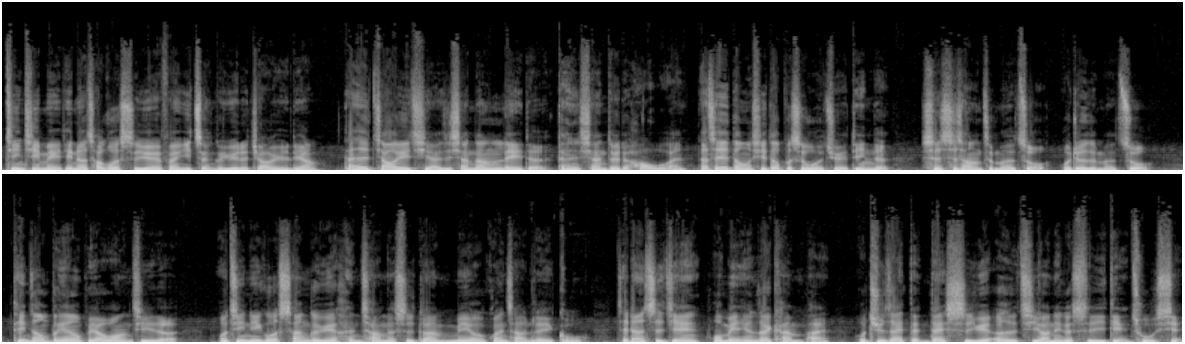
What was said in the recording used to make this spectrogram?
近期每天都超过十月份一整个月的交易量，但是交易起来是相当累的，但是相对的好玩。那这些东西都不是我决定的，是市场怎么走，我就怎么做。听众朋友不要忘记了，我经历过上个月很长的时段没有观察类股。这段时间我每天都在看盘，我就在等待十月二十七号那个十一点出现。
